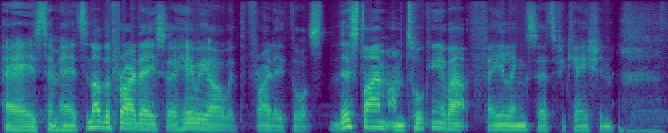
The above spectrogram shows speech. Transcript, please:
Hey, it's Tim here. It's another Friday, so here we are with Friday Thoughts. This time I'm talking about failing certification.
